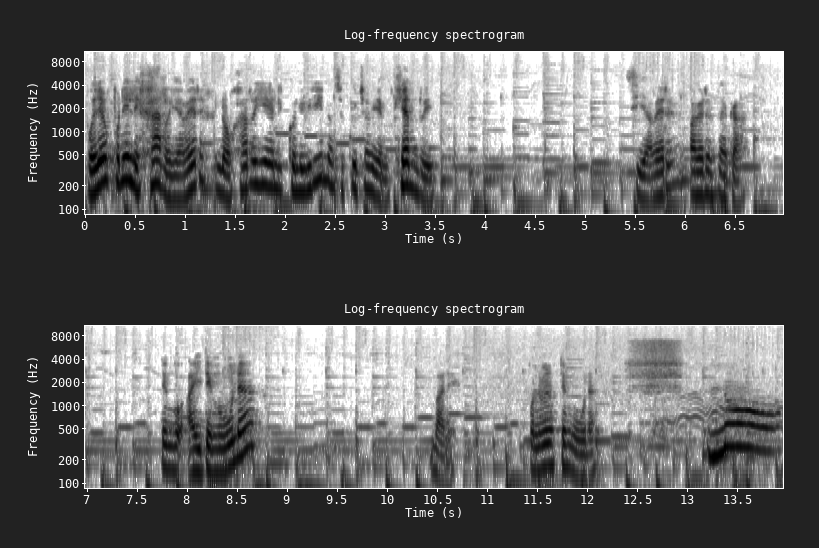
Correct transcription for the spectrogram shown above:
Podríamos ponerle Harry, a ver. No, Harry el colibrí no se escucha bien. Henry. Sí, a ver, a ver desde acá. Tengo, ahí tengo una. Vale. Por lo menos tengo una. No.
